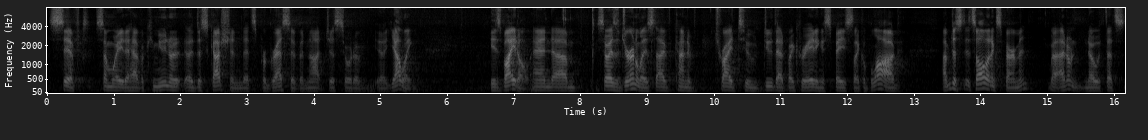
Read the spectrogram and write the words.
sift, some way to have a, a discussion that's progressive and not just sort of uh, yelling is vital. And um, so as a journalist, I've kind of tried to do that by creating a space like a blog. I'm just, it's all an experiment. But I don't know if that's,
